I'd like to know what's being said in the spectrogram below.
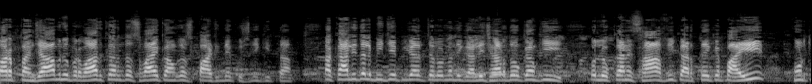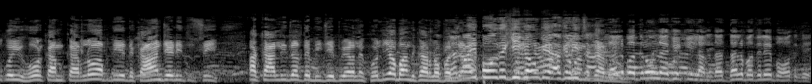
ਔਰ ਪੰਜਾਬ ਨੂੰ ਬਰਬਾਦ ਕਰਨ ਤੋਂ ਸਿਵਾਏ ਕਾਂਗਰਸ ਪਾਰਟੀ ਨੇ ਕੁਝ ਨਹੀਂ ਕੀਤਾ। ਅਕਾਲੀ ਦਲ, ਬੀਜੇਪੀ ਵਾਲੇ, ਚਲੋ ਉਹਨਾਂ ਦੀ ਗੱਲ ਹੀ ਛੱਡ ਦਿਓ ਕਿਉਂਕਿ ਉਹ ਲੋਕਾਂ ਨੇ ਸਾਫ਼ ਹੀ ਕਰਤੇ ਕਿ ਭਾਈ ਹੁਣ ਕੋਈ ਹੋਰ ਕੰਮ ਕਰ ਲਓ ਆਪਣੀ ਇਹ ਦੁਕਾਨ ਜਿਹੜੀ ਤੁਸੀਂ ਅਕਾਲੀ ਦਲ ਤੇ ਬੀਜੇਪੀ ਵਾਲਿਆਂ ਨੇ ਖੋਲੀ ਆ ਬੰਦ ਕਰ ਲਓ ਪੰਜਾਬ। ਭਾਈ ਬੋਲਦੇ ਕੀ ਕਹੋਗੇ? ਅਗਲੀ ਦਲ ਬਦਲੋਂ ਲੈ ਕੇ ਕੀ ਲੱਗਦਾ? ਦਲ ਬਦਲੇ ਬਹੁਤ ਗਏ।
